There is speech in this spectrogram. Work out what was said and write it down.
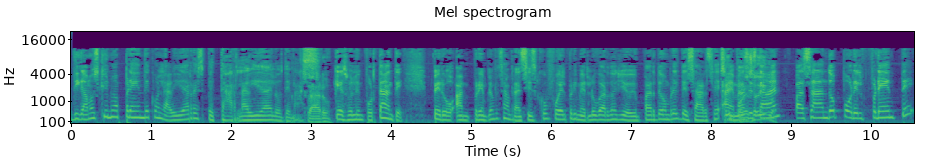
digamos que uno aprende con la vida a respetar la vida de los demás. Claro. Que eso es lo importante pero por ejemplo en San Francisco fue el primer lugar donde yo vi un par de hombres besarse. Además estaban pasando por el frente,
